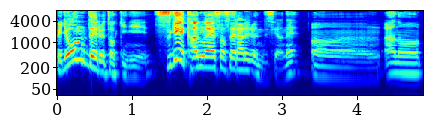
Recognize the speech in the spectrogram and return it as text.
う読んでる時にすげえ考えさせられるんですよね。うんあの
